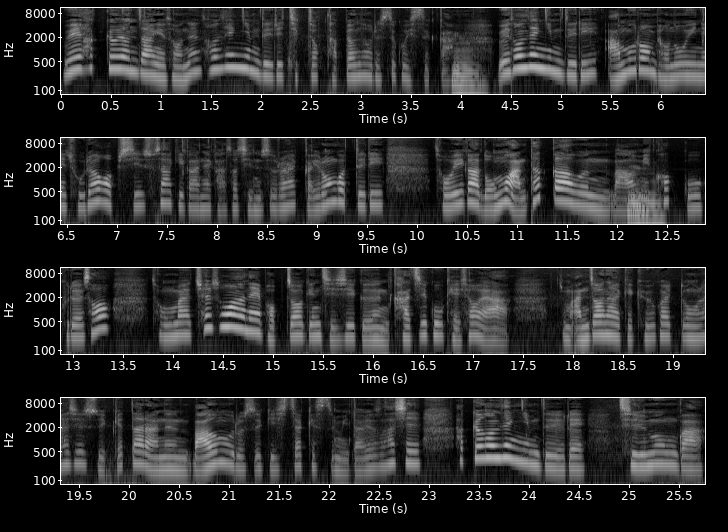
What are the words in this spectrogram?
왜 학교 현장에서는 선생님들이 직접 답변서를 쓰고 있을까? 음. 왜 선생님들이 아무런 변호인의 조력 없이 수사기관에 가서 진술을 할까? 이런 것들이 저희가 너무 안타까운 마음이 음. 컸고 그래서 정말 최소한의 법적인 지식은 가지고 계셔야 좀 안전하게 교육 활동을 하실 수 있겠다라는 마음으로 쓰기 시작했습니다. 그래서 사실 학교 선생님들의 질문과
